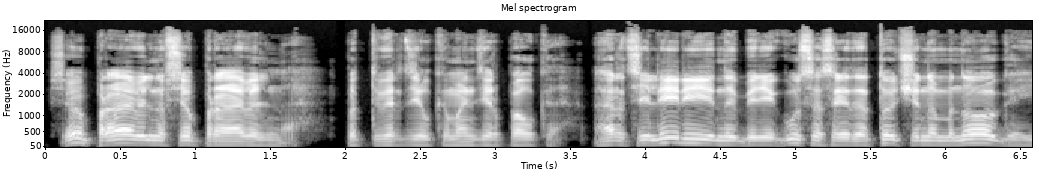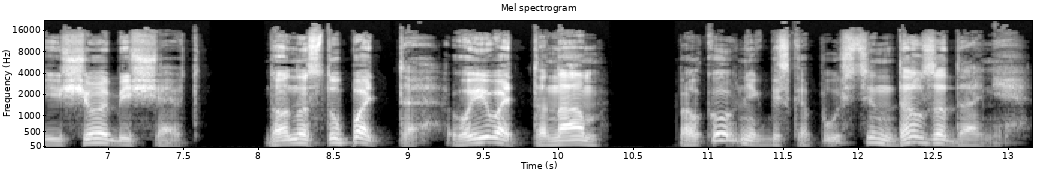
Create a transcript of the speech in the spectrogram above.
«Все правильно, все правильно», — подтвердил командир полка. «Артиллерии на берегу сосредоточено много еще обещают. Но наступать-то, воевать-то нам!» Полковник Бескапустин дал задание.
